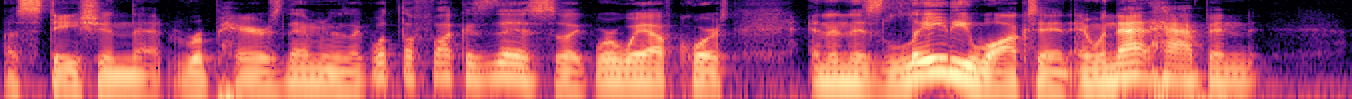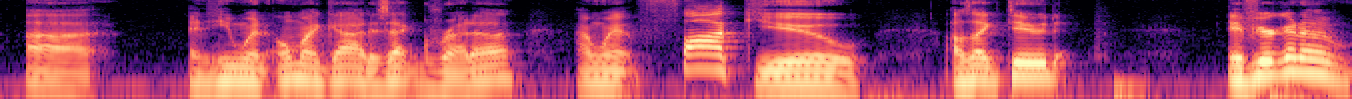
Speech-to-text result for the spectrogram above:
a station that repairs them and they're like what the fuck is this like we're way off course and then this lady walks in and when that happened uh, and he went, "Oh my god, is that Greta?" I went, "Fuck you." I was like, "Dude, if you're gonna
